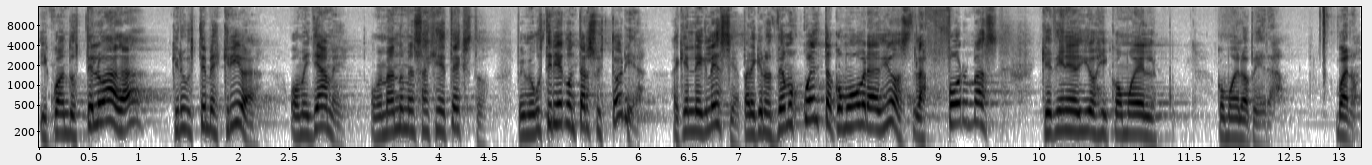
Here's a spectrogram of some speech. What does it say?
Y cuando usted lo haga, quiero que usted me escriba, o me llame, o me mande un mensaje de texto. Pero me gustaría contar su historia aquí en la iglesia, para que nos demos cuenta cómo obra Dios, las formas que tiene Dios y cómo Él, cómo él opera. Bueno,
